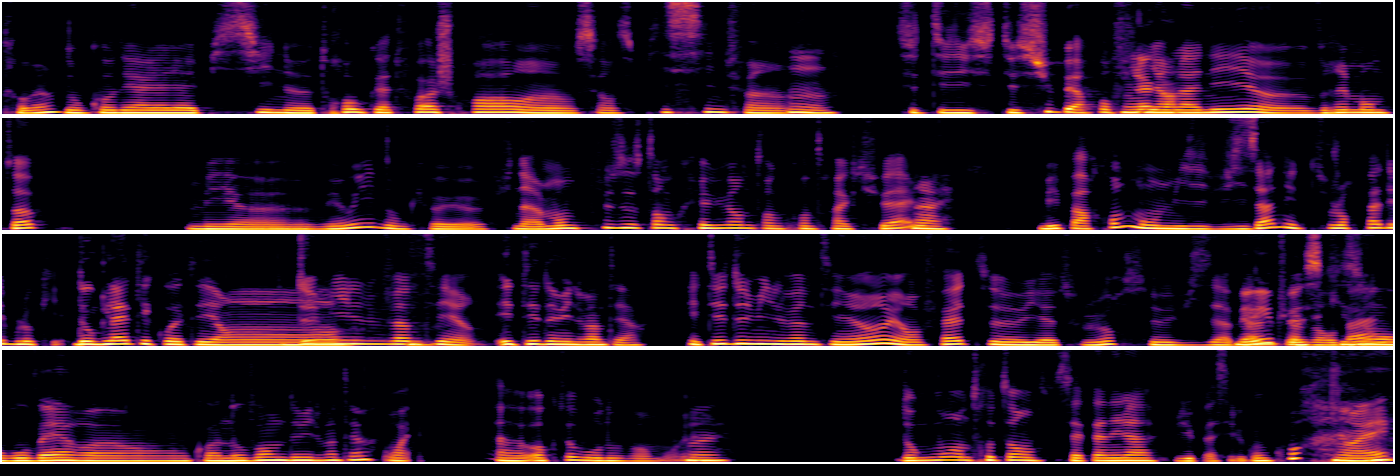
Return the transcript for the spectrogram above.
Trop bien. donc on est allé à la piscine euh, trois ou quatre fois je crois en séance piscine enfin Hmm. c'était c'était super pour finir l'année, euh, vraiment top. Mais, euh, mais oui, donc euh, finalement, plus de temps que prévu en tant que contractuel. Ouais. Mais par contre, mon visa n'est toujours pas débloqué. Donc là, t'es quoi T'es en 2021. Été 2021. Été 2021, et en fait, euh, il y a toujours ce visa ban oui, parce qu'ils ban, ont rouvert euh, en quoi Novembre 2021 euh, octobre-novembre. oui. Ouais. Donc moi, entre-temps, cette année-là, j'ai passé le concours. Ouais.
